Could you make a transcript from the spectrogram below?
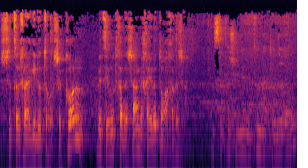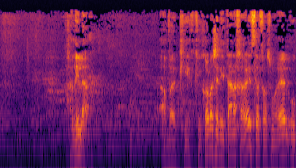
שצריך להגיד אותו, שכל מציאות חדשה מחייבת תורה חדשה. חלילה. אבל כי, כי כל מה שניתן אחרי ספר שמואל, הוא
